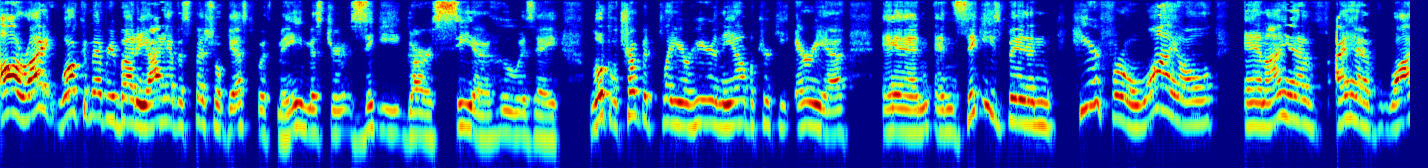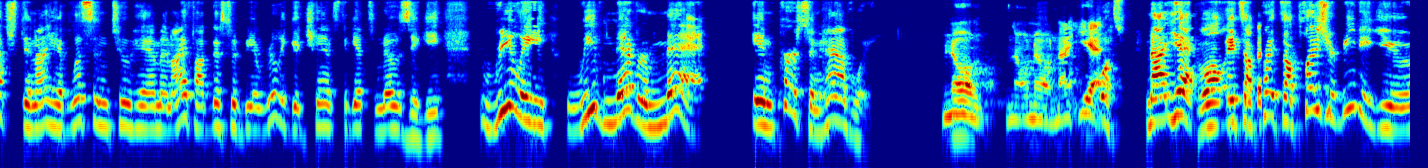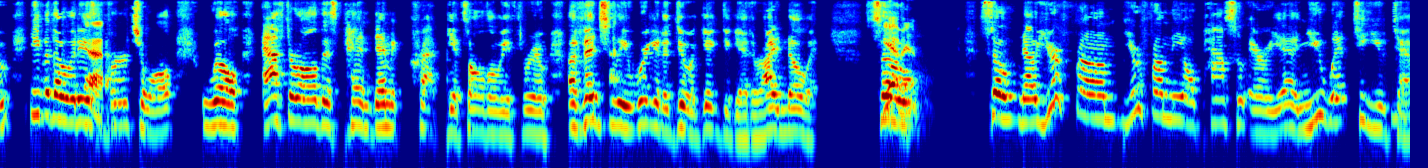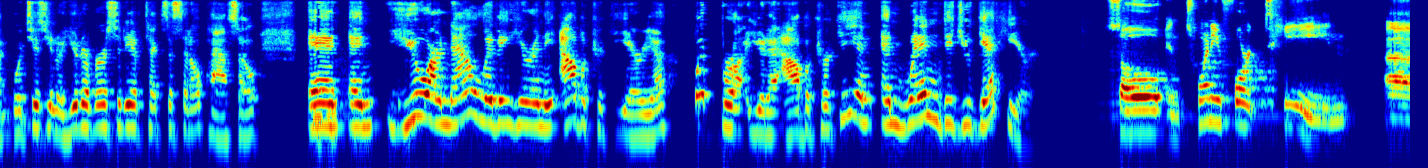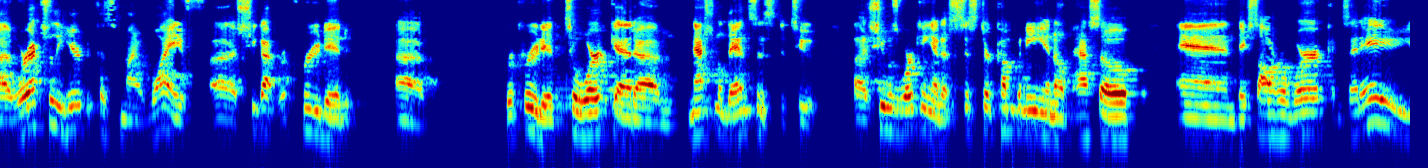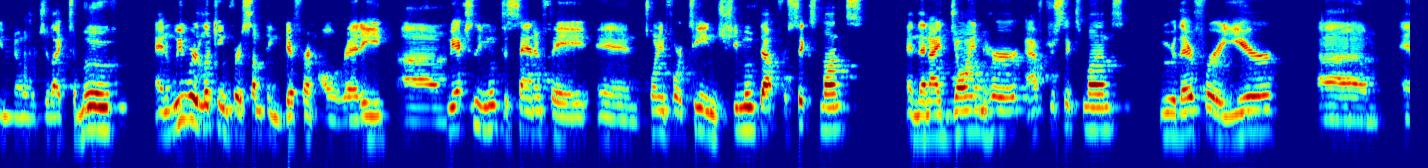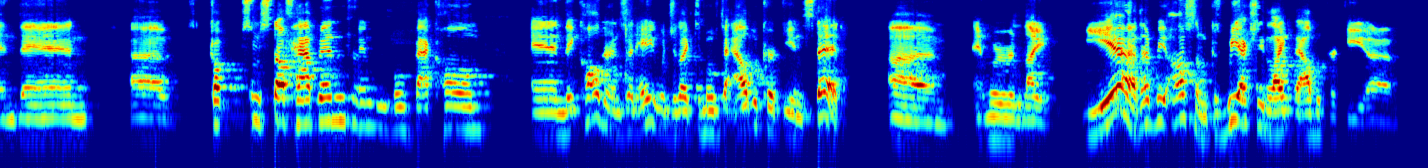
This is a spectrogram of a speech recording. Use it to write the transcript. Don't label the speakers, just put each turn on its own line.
All right, welcome everybody. I have a special guest with me, Mr. Ziggy Garcia, who is a local trumpet player here in the Albuquerque area. And, and Ziggy's been here for a while, and I have I have watched and I have listened to him, and I thought this would be a really good chance to get to know Ziggy. Really, we've never met in person, have we?
No, no, no, not yet.
Well, not yet. Well, it's a it's a pleasure meeting you, even though it is yeah. virtual. Well, after all this pandemic crap gets all the way through, eventually we're going to do a gig together. I know it. So, yeah, so now you're from you're from the El Paso area, and you went to UTEP, mm-hmm. which is you know University of Texas at El Paso, and mm-hmm. and you are now living here in the Albuquerque area. What brought you to Albuquerque, and and when did you get here?
So in 2014, uh, we're actually here because my wife, uh, she got recruited, uh, recruited to work at um, National Dance Institute. Uh, she was working at a sister company in El Paso, and they saw her work and said, "Hey, you know, would you like to move?" And we were looking for something different already. Um, we actually moved to Santa Fe in 2014. She moved out for six months, and then I joined her after six months we were there for a year, um, and then uh, some stuff happened, and we moved back home. And they called her and said, "Hey, would you like to move to Albuquerque instead?" Um, and we were like, "Yeah, that'd be awesome," because we actually liked Albuquerque. Uh,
